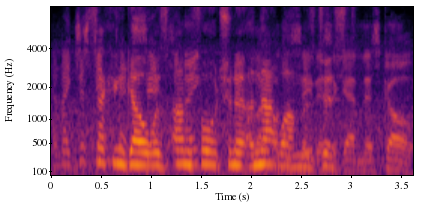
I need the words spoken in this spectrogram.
and they just Second goal was for me. unfortunate, and Well, that one was just, again. This goal.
